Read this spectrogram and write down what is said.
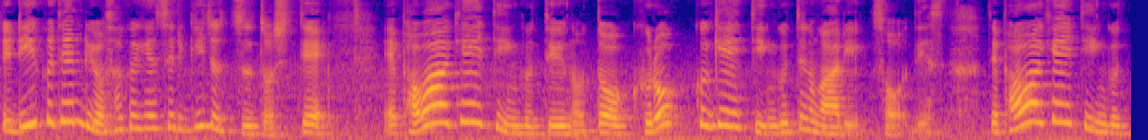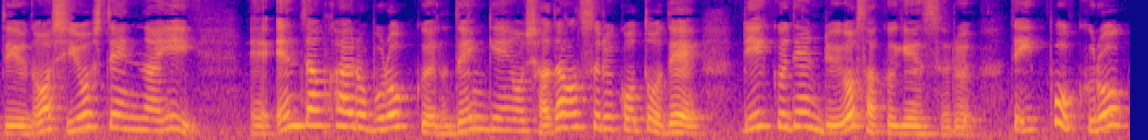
で、リーク電流を削減する技術として、えパワーゲーティングっていうのとクロックゲーティングっていうのがありそうです。で、パワーゲーティングっていうのは使用していないえ演算回路ブロックへの電源を遮断することで、リーク電流を削減する。で、一方、クロ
